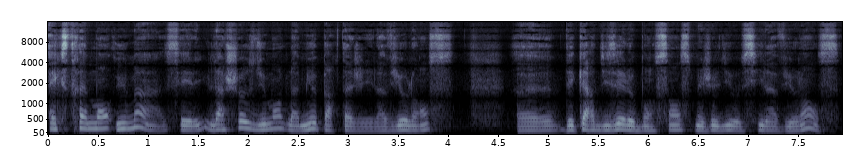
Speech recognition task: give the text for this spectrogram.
extrêmement humain. C'est la chose du monde la mieux partagée, la violence. Descartes disait le bon sens, mais je dis aussi la violence.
